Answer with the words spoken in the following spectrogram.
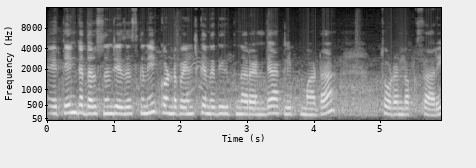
అయితే ఇంకా దర్శనం చేసేసుకుని కొండపై నుంచి కింద దిగుతున్నారండి ఆ క్లిప్ మాట. చూడండి ఒకసారి.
